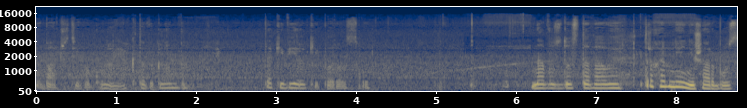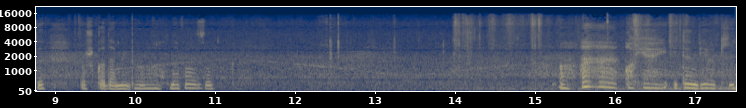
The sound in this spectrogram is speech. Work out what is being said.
Zobaczcie w ogóle, jak to wygląda. Taki wielki porosły. Nawóz dostawały trochę mniej niż arbuzy, bo szkoda mi było nawozu. O, ojej, i ten wielki.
